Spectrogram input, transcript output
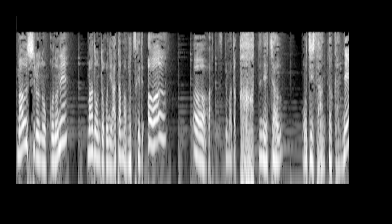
真後ろのこのね、窓のとこに頭ぶつけて、ああ、ああ、つってまたカーって寝ちゃう。おじさんとかね。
